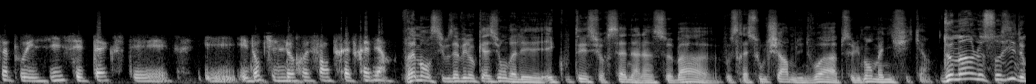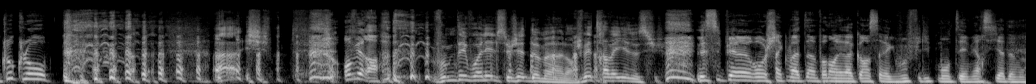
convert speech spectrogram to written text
sa poésie, ses textes et, et, et, donc il le ressent très très bien. Vraiment, si vous avez l'occasion d'aller écouter sur scène Alain Sebat, vous serez sous le charme d'une voix absolument magnifique. Hein. Demain, le sosie de Clo-Clo. ah, je... On verra. Vous me dévoilez le sujet de demain alors. Je vais travailler dessus. Les super-héros chaque matin pendant les vacances avec vous, Philippe Monté. Merci, à demain.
